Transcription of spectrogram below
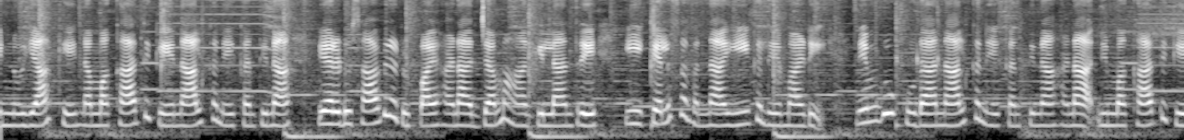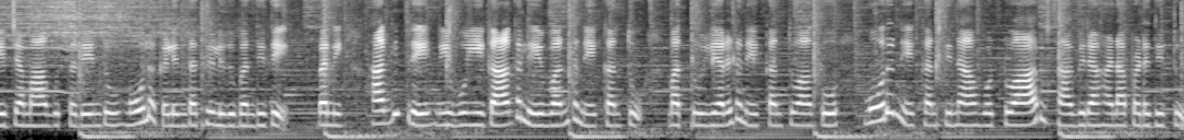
ಇನ್ನು ಯಾಕೆ ನಮ್ಮ ಖಾತೆಗೆ ನಾಲ್ಕನೇ ಕಂತಿನ ಎರಡು ಸಾವಿರ ರೂಪಾಯಿ ಹಣ ಜಮಾ ಆಗಿಲ್ಲ ಅಂದರೆ ಈ ಕೆಲಸವನ್ನು ಈಗಲೇ ಮಾಡಿ. ನಿಮಗೂ ಕೂಡ ನಾಲ್ಕನೇ ಕಂತಿನ ಹಣ ನಿಮ್ಮ ಖಾತೆಗೆ ಜಮಾ ಆಗುತ್ತದೆ ಎಂದು ಮೂಲಗಳಿಂದ ತಿಳಿದು ಬಂದಿದೆ. ಬನ್ನಿ, ಹಾಗಿದ್ರೆ ನೀವು ಈಗಾಗಲೇ ಒಂದನೇ ಕಂತು ಮತ್ತು ಎರಡನೇ ಕಂತು ಹಾಗೂ ಮೂರನೇ ಕಂತಿನ ಒಟ್ಟು ಆರು ಸಾವಿರ ಹಣ ಪಡೆದಿದ್ದು.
